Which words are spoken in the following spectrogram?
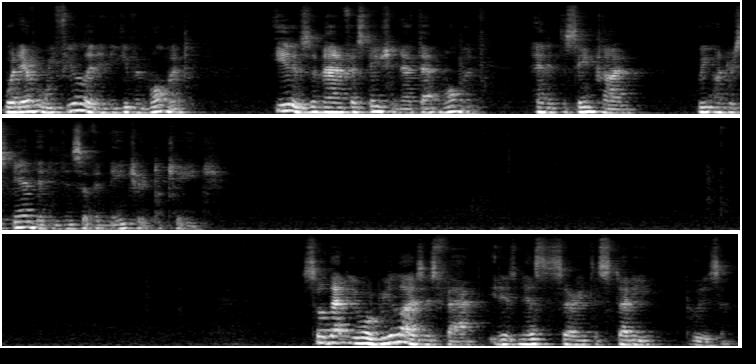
whatever we feel at any given moment is a manifestation at that moment. And at the same time, we understand that it is of a nature to change. So that you will realize this fact, it is necessary to study Buddhism.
